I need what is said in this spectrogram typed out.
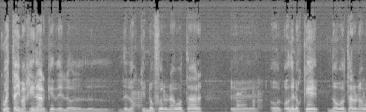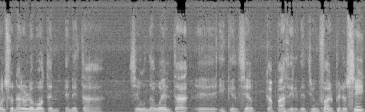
cuesta imaginar que de, de los que no fueron a votar, eh, o, de los que no votaron a Bolsonaro lo voten en esta segunda vuelta eh, y que sea capaz de, triunfar. Pero sí,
